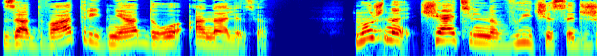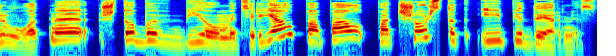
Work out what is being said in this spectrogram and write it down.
за 2-3 дня до анализа. Нужно тщательно вычесать животное, чтобы в биоматериал попал подшерсток и эпидермис.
